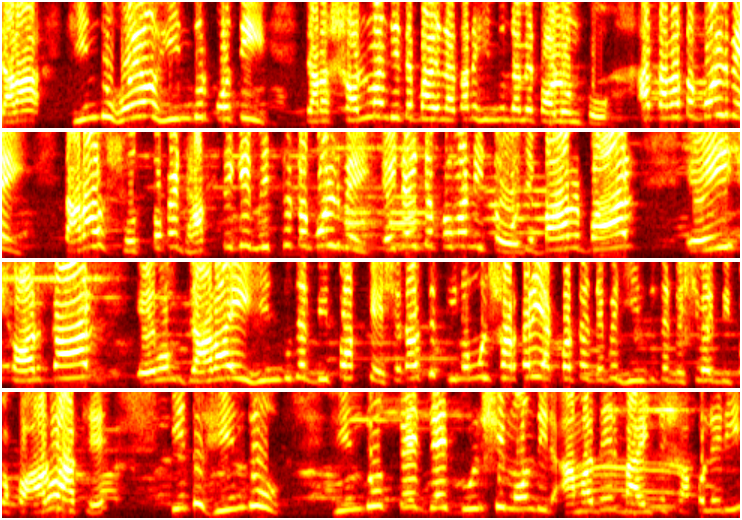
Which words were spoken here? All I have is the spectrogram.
যারা হিন্দু হয়েও হিন্দুর প্রতি যারা সম্মান দিতে পারে না, তারা হিন্দু নামে কলঙ্ক। আর তারা তো বলবেই, তারা সত্যকে ঢাকতে গিয়ে মিথ্যে তো বলবেই, এটাই তো প্রমাণিত যে বারবার এই সরকার এবং যারা এই হিন্দুদের বিপক্ষে, সেটা হচ্ছে তৃণমূল সরকারই একমাত্র দেখবেন হিন্দুদের বেশিরভাগ বিপক্ষ আরও আছে। কিন্তু হিন্দু, হিন্দুত্বের যে তুলসী মন্দির আমাদের বাড়িতে সকলেরই,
